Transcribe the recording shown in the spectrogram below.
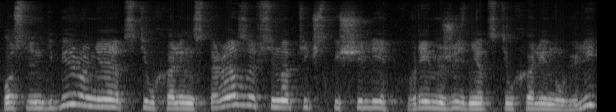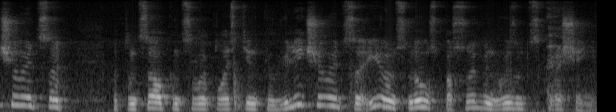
После ингибирования ацетилхолинестеразы в синаптической щели время жизни ацетилхолина увеличивается, потенциал концевой пластинки увеличивается, и он снова способен вызвать сокращение.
